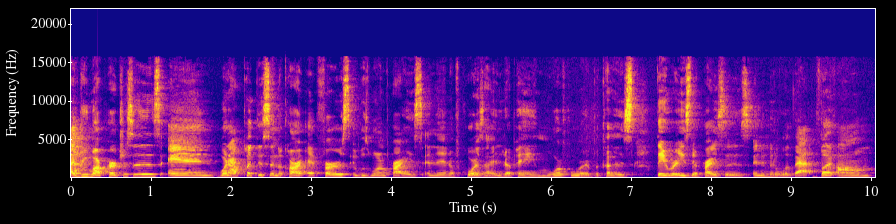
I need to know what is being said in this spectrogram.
I do my purchases and when I put this in the cart at first it was one price and then of course I ended up paying more for it because they raised their prices in the middle of that. But um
